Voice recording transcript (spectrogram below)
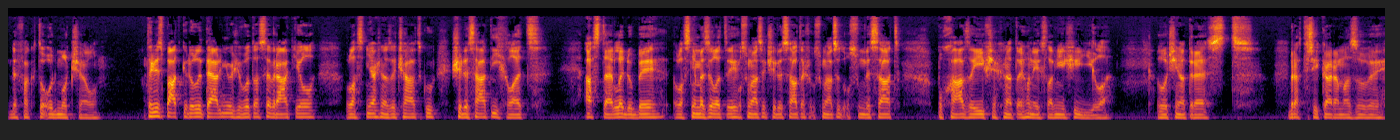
de facto odmlčel. Takže zpátky do literárního života se vrátil vlastně až na začátku 60. let. A z téhle doby, vlastně mezi lety 1860 až 1880, pocházejí všechna ta jeho nejslavnější díla. Zločina trest, bratři Karamazovi,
